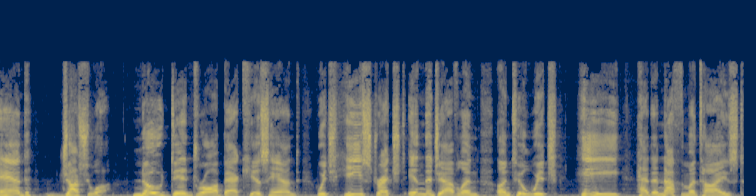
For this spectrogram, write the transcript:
And Joshua no did draw back his hand, which he stretched in the javelin, until which he had anathematized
